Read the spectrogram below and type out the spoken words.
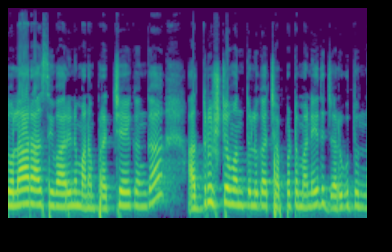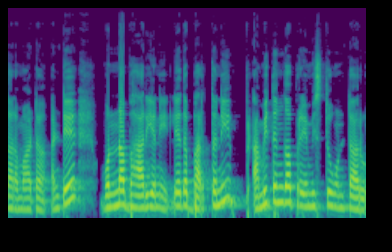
తులారాశి వారిని మనం ప్రత్యేకంగా అదృష్టవంతులుగా చెప్పటం అనేది జరుగుతుందన్నమాట. అంటే ఉన్న భార్యని లేదా భర్తని అమితంగా ప్రేమిస్తూ ఉంటారు.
